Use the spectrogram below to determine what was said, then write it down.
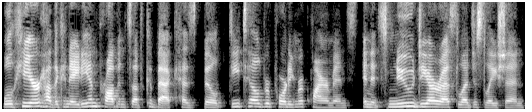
We'll hear how the Canadian province of Quebec has built detailed reporting requirements in its new DRS legislation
